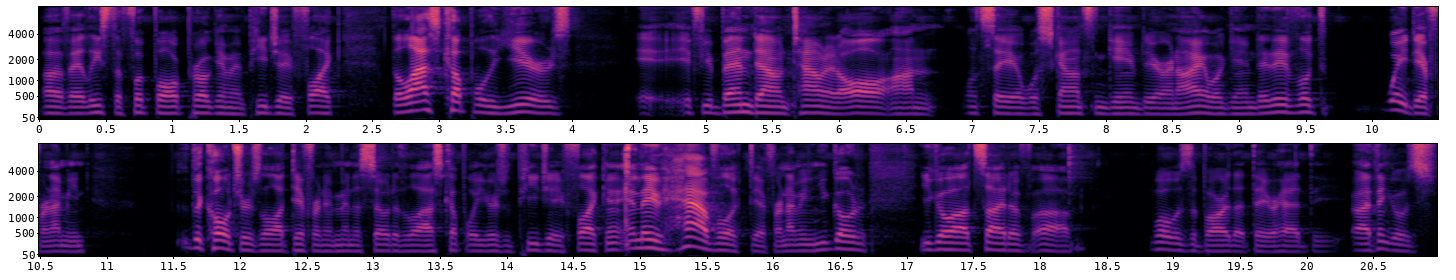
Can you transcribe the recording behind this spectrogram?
of at least the football program and PJ Fleck, the last couple of years, if you've been downtown at all on, let's say, a Wisconsin game day or an Iowa game day, they've looked way different. I mean, the culture is a lot different in Minnesota the last couple of years with PJ Fleck, and, and they have looked different. I mean, you go you go outside of uh, what was the bar that they had the I think it was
